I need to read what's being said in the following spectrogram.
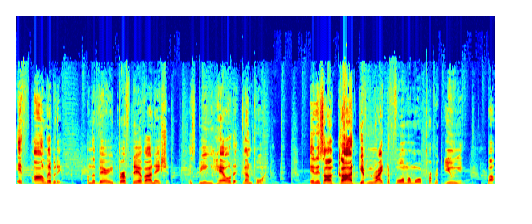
If our liberty, on the very birthday of our nation, is being held at gunpoint, it is our God given right to form a more perfect union by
